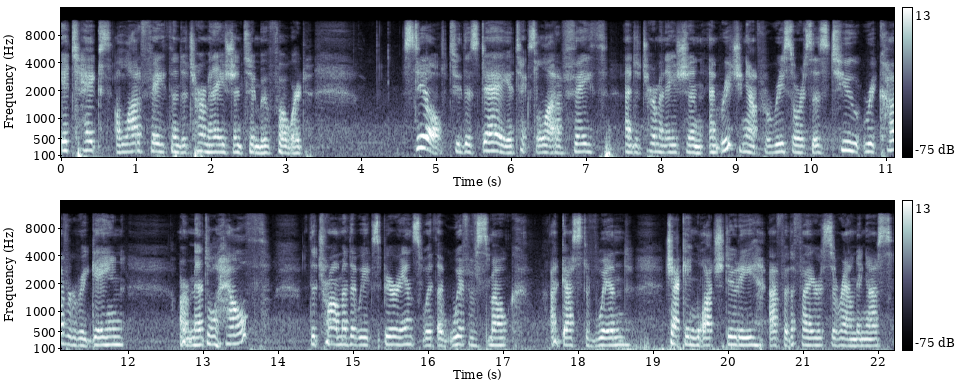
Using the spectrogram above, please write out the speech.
It takes a lot of faith and determination to move forward. Still, to this day, it takes a lot of faith and determination and reaching out for resources to recover, regain our mental health, the trauma that we experience with a whiff of smoke, a gust of wind, checking watch duty uh, for the fires surrounding us.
